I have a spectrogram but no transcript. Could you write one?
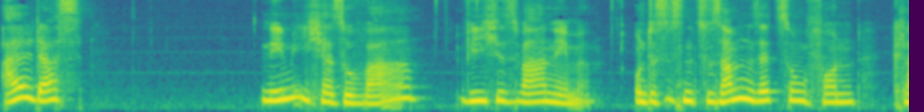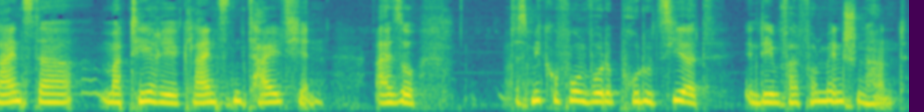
all das nehme ich ja so wahr, wie ich es wahrnehme. Und es ist eine Zusammensetzung von kleinster Materie, kleinsten Teilchen. Also das Mikrofon wurde produziert, in dem Fall von Menschenhand.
